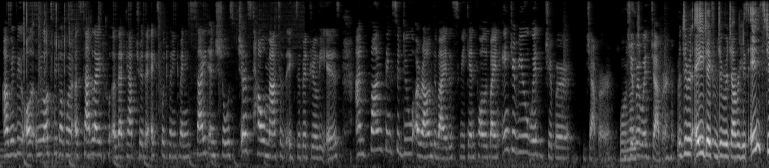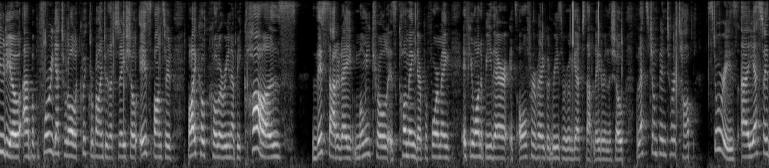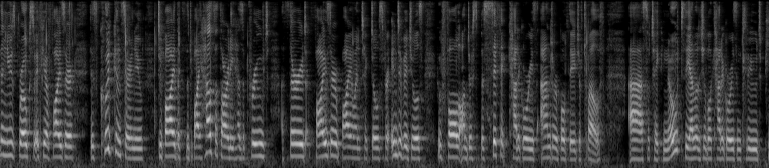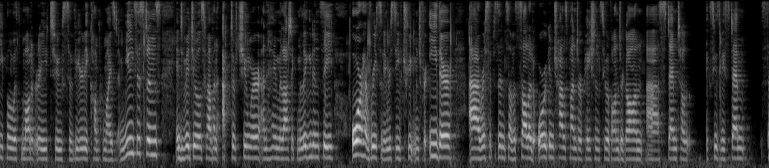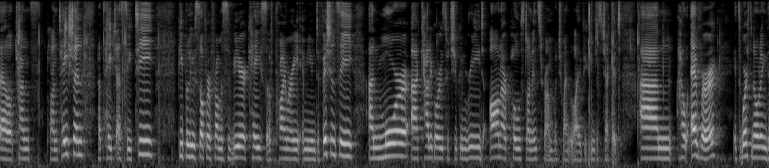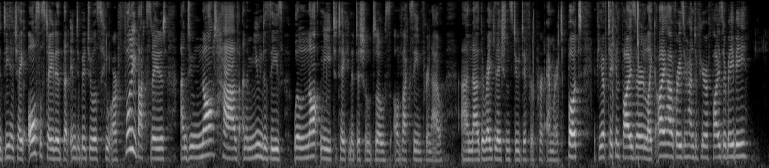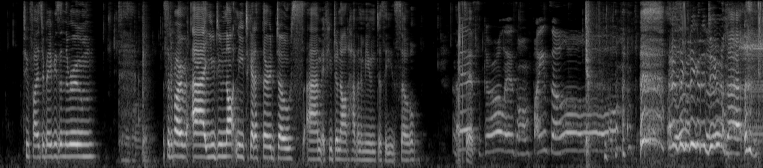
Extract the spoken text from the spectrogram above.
Uh, we'll, be, we'll also be talking about a satellite that captured the Expo 2020 site and shows just how massive the exhibit really is, and fun things to do around Dubai this weekend, followed by an interview with Jibber Jabber. 100. Jibber with Jaber. AJ from Jibber Jabber, he's in studio. Uh, but before we get to it all, a quick reminder that today's show is sponsored by Coca Cola Arena because this Saturday, Mumiy Troll is coming. They're performing. If you want to be there, it's all for a very good reason. We're going to get to that later in the show. But let's jump into our top stories. Uh, yesterday, the news broke. So if you have Pfizer, this could concern you. Dubai, that's the Dubai Health Authority, has approved a third Pfizer BioNTech dose for individuals who fall under specific categories and are above the age of 12. Uh, so take note, the eligible categories include people with moderately to severely compromised immune systems, individuals who have an active tumor and hematologic malignancy, or have recently received treatment for either, uh, recipients of a solid organ transplant or patients who have undergone uh, stem, excuse me, stem cell transplantation, that's HSCT, people who suffer from a severe case of primary immune deficiency, and more uh, categories which you can read on our post on Instagram, which went live. You can just check it. Um, however, it's worth noting the DHA also stated that individuals who are fully vaccinated and do not have an immune disease will not need to take an additional dose of vaccine for now. And now the regulations do differ per emirate. But if you have taken Pfizer, like I have, raise your hand if you're a Pfizer baby. Two Pfizer babies in the room. So, uh, you do not need to get a third dose um, if you do not have an immune disease. So that's this it. girl is on Pfizer. I was like, what are you gonna do with that?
